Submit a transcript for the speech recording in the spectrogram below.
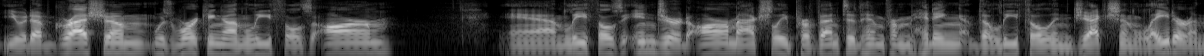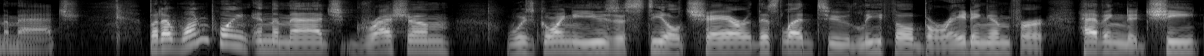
You would have Gresham was working on Lethal's arm, and Lethal's injured arm actually prevented him from hitting the lethal injection later in the match. But at one point in the match, Gresham was going to use a steel chair. This led to Lethal berating him for having to cheat.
